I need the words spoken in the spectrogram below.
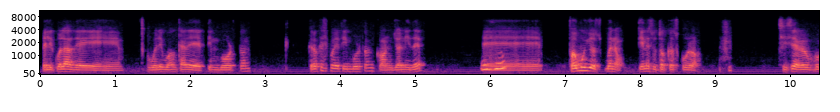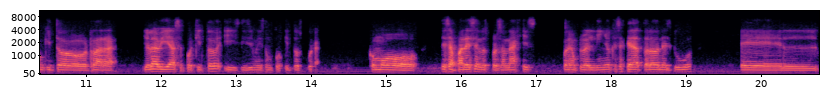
película de Willy Wonka de Tim Burton, creo que fue de Tim Burton con Johnny Depp, eh, fue muy, bueno, tiene su toque oscuro. sí se ve un poquito rara. Yo la vi hace poquito y sí se me hizo un poquito oscura. Como desaparecen los personajes, por ejemplo, el niño que se queda atorado en el tubo, el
